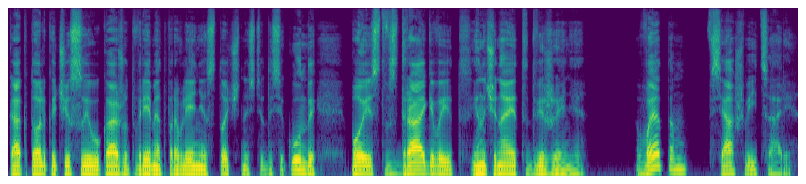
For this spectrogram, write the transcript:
Как только часы укажут время отправления с точностью до секунды, поезд вздрагивает и начинает движение. В этом вся Швейцария.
